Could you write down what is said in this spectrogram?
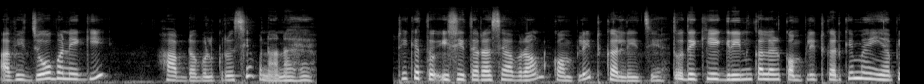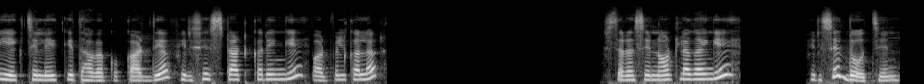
अभी जो बनेगी, हाफ़ डबल क्रोशिया बनाना है। ठीक है तो इसी तरह से आप राउंड कंप्लीट कर लीजिए। तो देखिए, ग्रीन कलर कंप्लीट करके मैं यहाँ पे एक चेन लेके धागा को काट दिया, फिर से स्टार्ट करेंगे। Purple colour. इस तरह से नॉट लगाएँगे, फिर से दो चेन।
